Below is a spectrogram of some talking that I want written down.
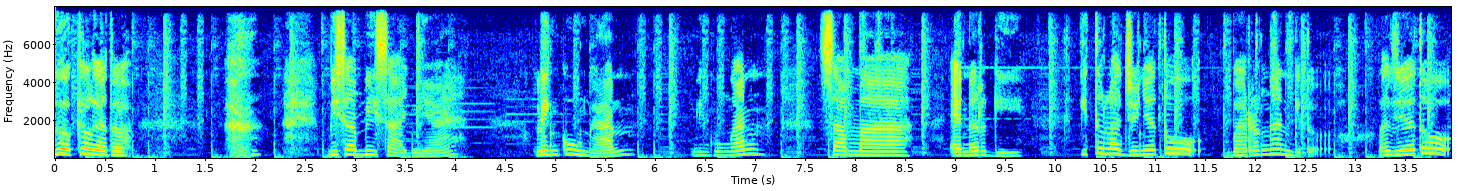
Gokil gak tuh? Bisa-bisanya lingkungan lingkungan sama energi itu lajunya tuh barengan gitu. Lajunya tuh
